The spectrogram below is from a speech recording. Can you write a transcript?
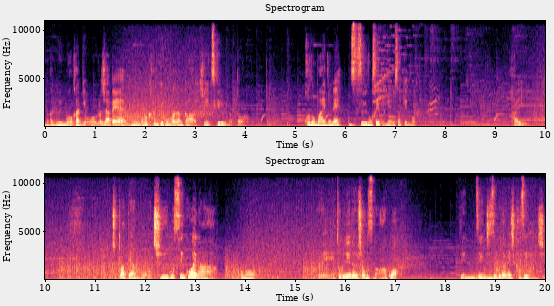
なんか飲み物関係、おらじゃべえ。飲み物関係ほんまなんか気ぃつけるようになったわ。この前のね、頭痛のせいでね、お酒の。はい。ちょっと待って、もう中ボス戦怖いな。この、えー、トルネードで勝負するの。あー、怖全然持続ダメージ稼げへんし。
